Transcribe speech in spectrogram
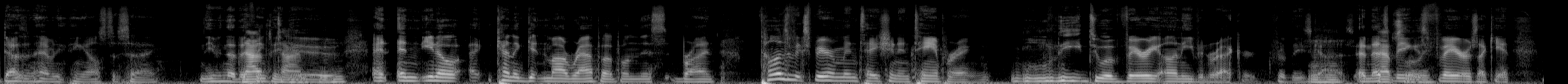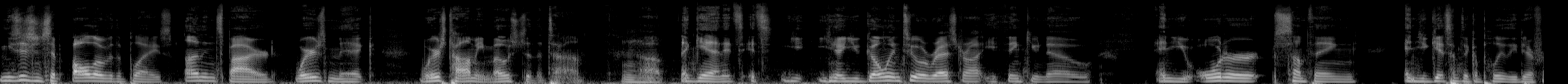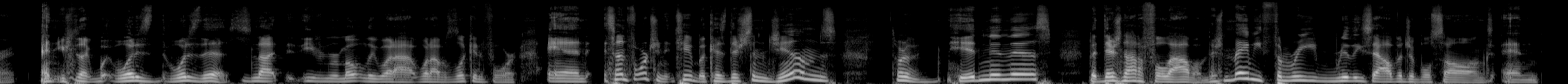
doesn't have anything else to say. Even though they not think the they time. do, mm-hmm. and and you know, kind of getting my wrap up on this, Brian tons of experimentation and tampering lead to a very uneven record for these Mm-hmm. guys. And that's being as fair as I can. Musicianship all over the place, uninspired. Where's Mick? Where's Tommy most of the time? Mm-hmm. Uh, again, it's it's you, you know you go into a restaurant you think you know, and you order something, and you get something completely different and you're like what, is what is this? It's not even remotely what i what i was looking for. And it's unfortunate too because there's some gems sort of hidden in this but there's not a full album. There's maybe three really salvageable songs and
